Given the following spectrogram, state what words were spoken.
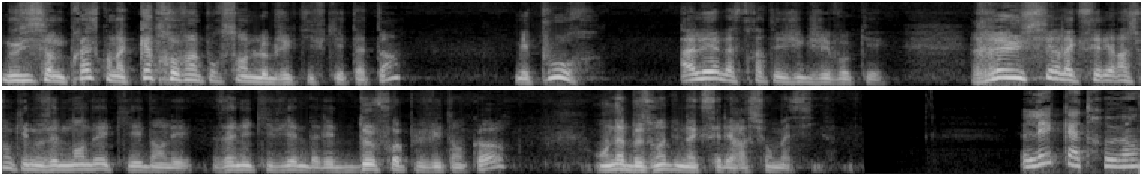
nous y sommes presque, on a 80% de l'objectif qui est atteint, mais pour aller à la stratégie que j'évoquais, réussir l'accélération qui nous est demandée, qui est dans les années qui viennent d'aller deux fois plus vite encore, on a besoin d'une accélération massive. Les 80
